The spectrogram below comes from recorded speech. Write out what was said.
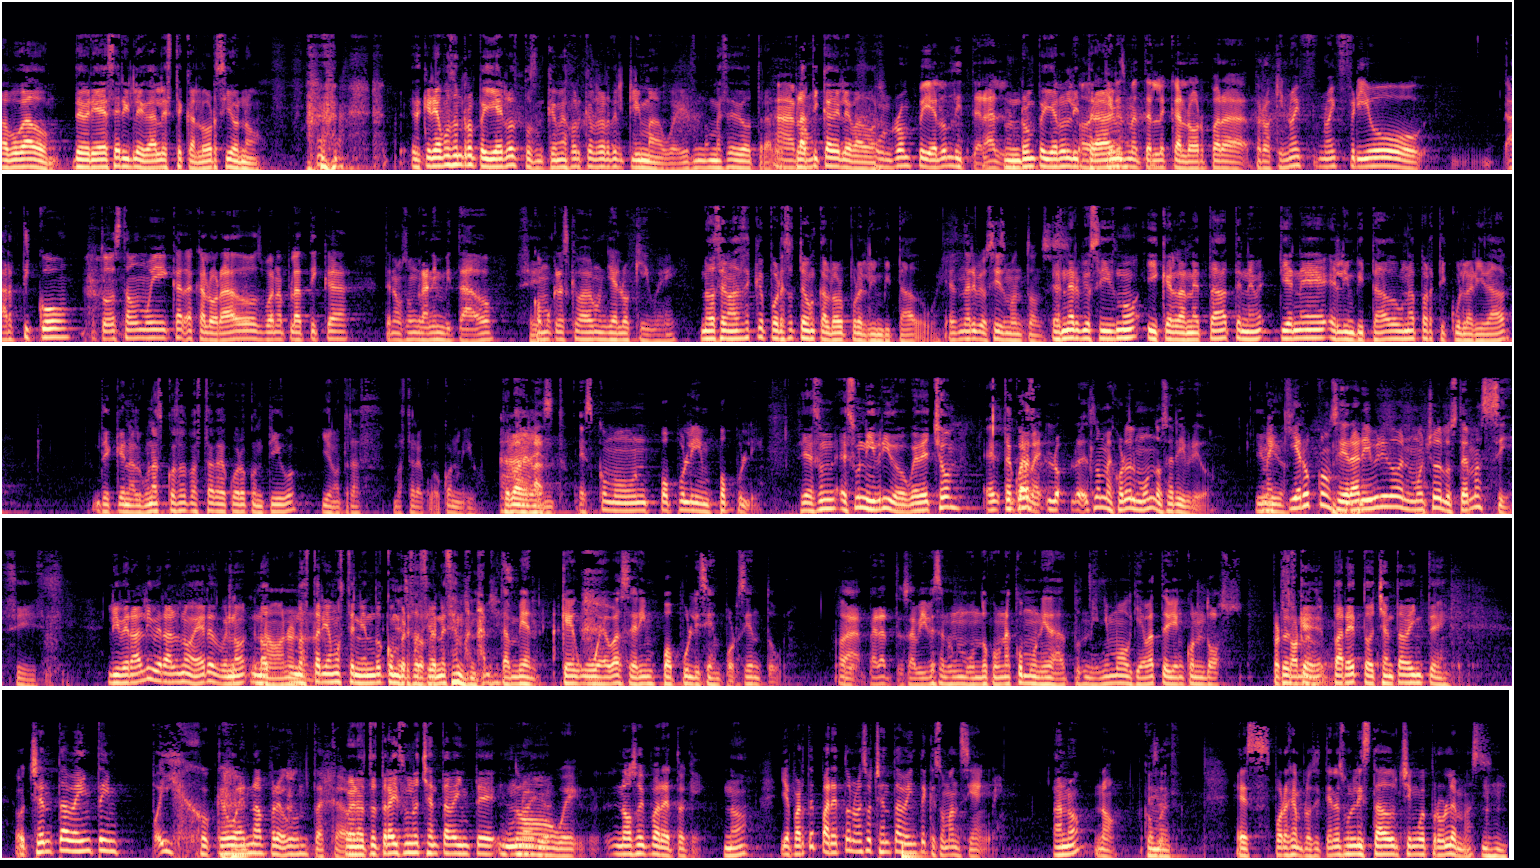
Abogado, ¿debería de ser ilegal este calor, sí o no? Queríamos un rompehielos, pues qué mejor que hablar del clima, güey. No me sé de otra. Ah, Plática de elevador. Un rompehielos literal. Un rompehielos literal. quieres meterle calor para... Pero aquí no hay, no hay frío ártico. Todos estamos muy ca- acalorados. Buena plática. Tenemos un gran invitado. Sí. ¿Cómo crees que va a haber un hielo aquí, güey? No, se me hace que por eso tengo calor por el invitado, güey. Es nerviosismo entonces. Es nerviosismo y que la neta tiene, tiene el invitado una particularidad de que en algunas cosas va a estar de acuerdo contigo y en otras va a estar de acuerdo conmigo. Te lo Ah, adelanto. Es, es como un populi impopuli. Sí, es un, es un híbrido, güey. De hecho, Eh, ¿te acuerdas? espérame, lo- es lo mejor del mundo ser híbrido. ¿Me quiero considerar híbrido en muchos de los temas? Sí. Sí, sí, sí. Liberal, liberal no eres, güey. No, no, No, no, no estaríamos teniendo conversaciones semanales. También, qué hueva ser impopuli 100%, güey. O sea, espérate, o sea, vives en un mundo con una comunidad, pues mínimo llévate bien con dos Entonces, personas. que güey. Pareto, 80-20. 80-20, imp- hijo, qué buena pregunta, cabrón. Bueno, tú traes un 80-20. uno no, güey, no soy Pareto aquí. ¿No? Y aparte Pareto no es 80-20 que suman 100, güey. Ah, ¿no? No. ¿Cómo es? Es, por ejemplo, si tienes un listado de un chingo de problemas, Ujú.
